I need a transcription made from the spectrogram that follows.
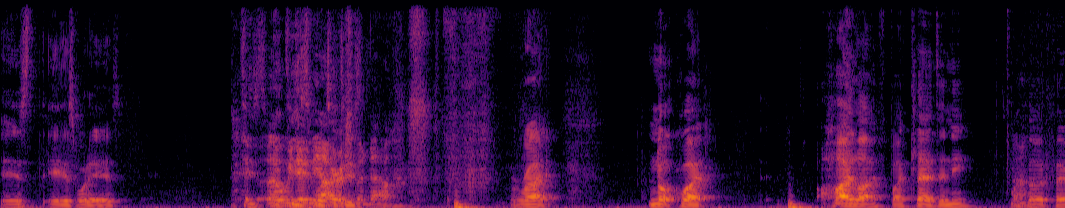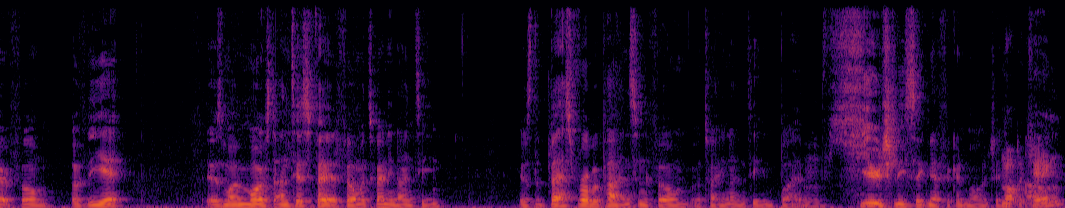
it is it is what it is. It is- oh, it we is do the what it is. Irishman now. Right, not quite. High Life by Claire Denis. It's my Huh? third favorite film of the year. It was my most anticipated film of 2019. It was the best Robert Pattinson film of 2019 by a Mm. hugely significant margin. Not the king.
